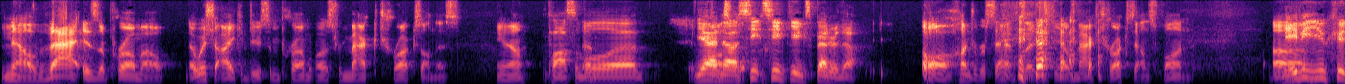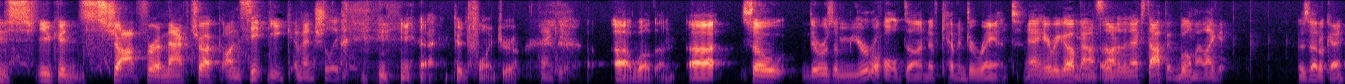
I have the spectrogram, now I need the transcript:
Now that is a promo. I wish I could do some promos for Mack trucks on this. You know? Possible. Uh, yeah, no, possible. Seat, SeatGeek's better though. Oh, 100 percent. But just, you know, Mack truck sounds fun. Maybe Um, you could you could shop for a Mack truck on SeatGeek eventually. yeah, good point, Drew. Thank you. Uh, well done. Uh, so there was a mural done of Kevin Durant. Yeah, here we go. Bouncing oh. on to the next topic. Boom, I like it. Is that okay?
